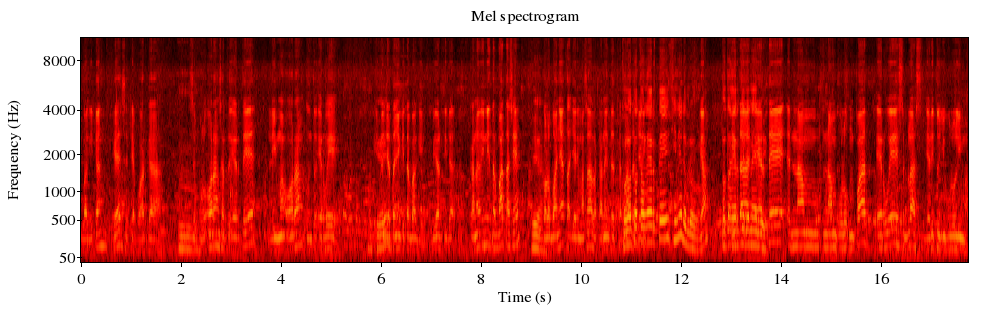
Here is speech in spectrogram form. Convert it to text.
bagikan ke setiap warga. Hmm. 10 orang satu RT, 5 orang untuk RW. Oke. Itu jatahnya kita bagi biar tidak karena ini terbatas ya. Iya. Kalau banyak tak jadi masalah karena itu terbatas. Kalau total jadi- RT sini ada berapa? ya. Total kita RT dan RW. RT 6, 64, RW 11, jadi 75.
